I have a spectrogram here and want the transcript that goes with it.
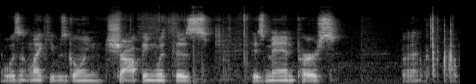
It wasn't like he was going shopping with his his man purse. But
